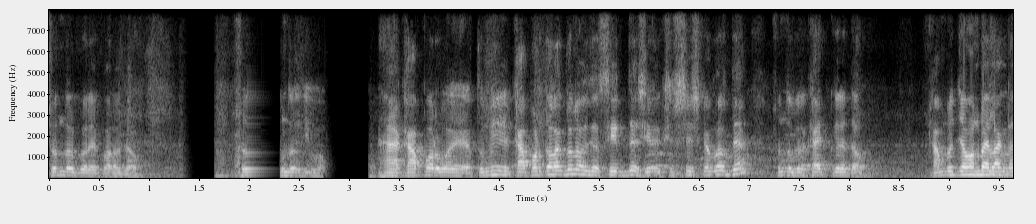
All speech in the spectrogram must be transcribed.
সুন্দর করে করো যাও। সুন্দর হ্যাঁ কাপড় তুমি কাপড় দেওয়া লাগতো না ওই যে সিট দিয়ে শীষ কাগজ দিয়ে সুন্দর করে খাইট করে দাও। কামরুজ্জামান ভাই লাগলে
